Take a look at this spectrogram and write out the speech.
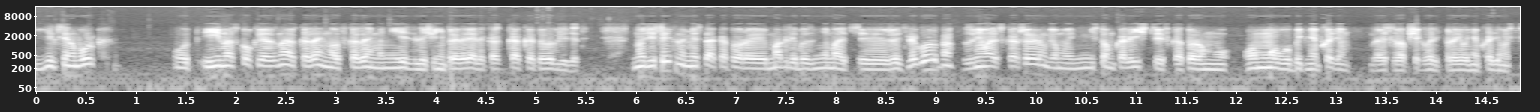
Екатеринбург. Вот. И, насколько я знаю, в Казань, но вот в Казань мы не ездили, еще не проверяли, как, как это выглядит. Но действительно, места, которые могли бы занимать э, жители города, занимаются каршерингом и не в том количестве, в котором он мог бы быть необходим, да, если вообще говорить про его необходимость.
